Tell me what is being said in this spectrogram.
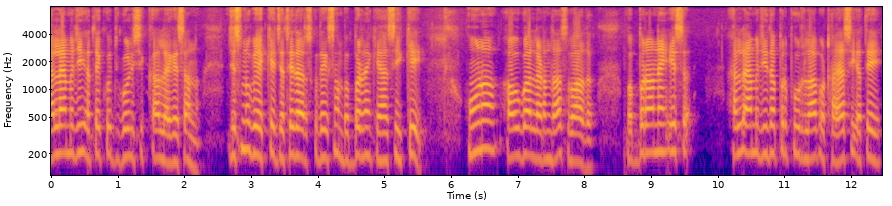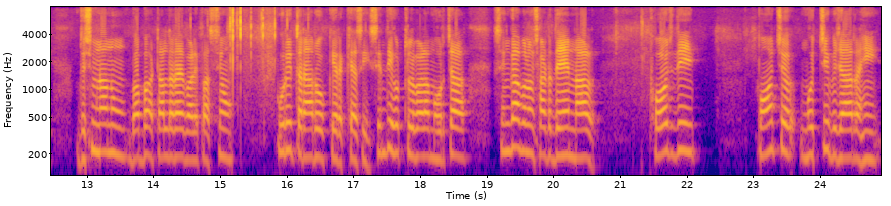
ਐਲਐਮਜੀ ਅਤੇ ਕੁਝ ਗੋਲੀ ਸਿੱਕਾ ਲੈ ਗਏ ਸਨ, ਜਿਸ ਨੂੰ ਵੇਖ ਕੇ ਜਥੇਦਾਰ ਸੁਖਦੇਵ ਸਿੰਘ ਬੱਬਰ ਨੇ ਕਿਹਾ ਸੀ ਕਿ ਹੁਣ ਆਊਗਾ ਲੜਨ ਦਾ ਸਵਾਦ। ਬੱਬਰਾਂ ਨੇ ਇਸ ਐਲਐਮਜੀ ਦਾ ਭਰਪੂਰ ਲਾਭ ਉਠਾਇਆ ਸੀ ਅਤੇ ਦੁਸ਼ਮਣਾਂ ਨੂੰ ਬਾਬਾ ਅਟਲ ਰਾਏ ਵਾਲੇ ਪਾਸਿਓਂ ਪੂਰੀ ਤਰ੍ਹਾਂ ਰੋਕ ਕੇ ਰੱਖਿਆ ਸੀ। ਸਿੰਧੀ ਹੋਟਲ ਵਾਲਾ ਮੋਰਚਾ ਸਿੰਘਾਂ ਵੱਲੋਂ ਛੱਡ ਦੇਣ ਨਾਲ ਫੌਜ ਦੀ ਪਹੁੰਚ ਮੋਚੀ ਬਾਜ਼ਾਰ ਰਾਹੀਂ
